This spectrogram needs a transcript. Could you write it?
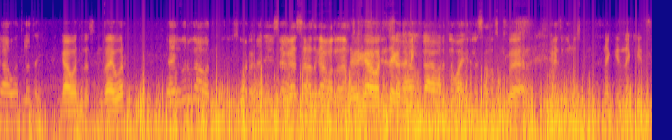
गावातलंच आहे. गावातलंच. ड्रायव्हर? ड्रायव्हर गावात सोडणारे सगळ्या सात गावातला सगळे गावातलीच आहे का तुम्ही? गावातलं वागितलं सात असतो. बर. माहिती कोण असतं नक्कीच नक्कीच.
